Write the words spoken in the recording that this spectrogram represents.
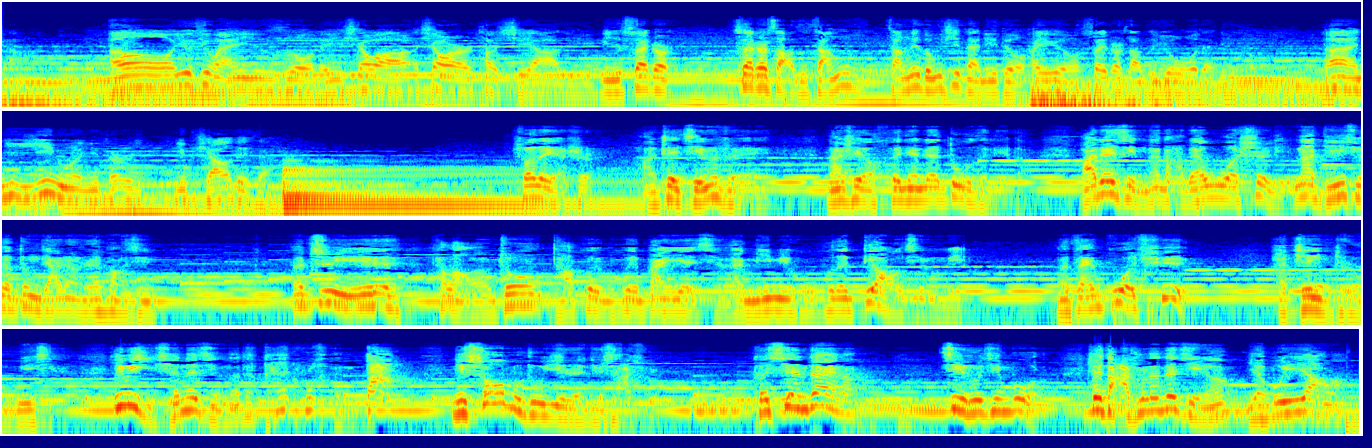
然后有些万一就是说那些小娃小娃儿淘气啊，给你甩点儿甩点儿啥子脏脏的东西在里头，还有甩点儿啥子药在里头。当然你饮用了一点儿，你不晓得噻。说的也是啊，这井水那是要喝进这肚子里的，把这井呢打在卧室里，那的确更加让人放心。那至于他老钟，他会不会半夜起来迷迷糊糊的掉井里？那在过去，还真有这种危险，因为以前的井呢，它开口很大，你稍不注意人就下去了。可现在呢，技术进步了，这打出来的井也不一样了。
